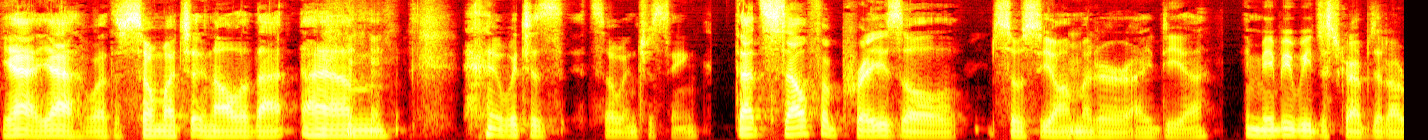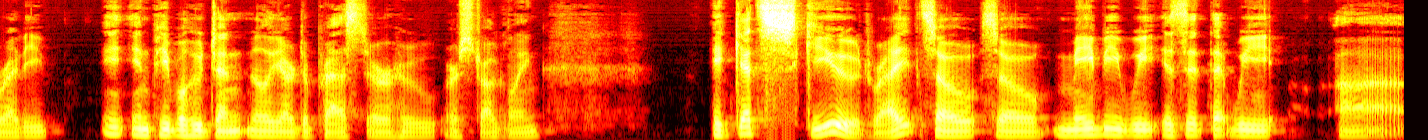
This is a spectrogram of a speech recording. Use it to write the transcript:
Yeah, yeah. Well, there's so much in all of that, um, which is it's so interesting. That self appraisal sociometer mm-hmm. idea, and maybe we described it already in, in people who generally are depressed or who are struggling. It gets skewed, right? So, so maybe we is it that we uh,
